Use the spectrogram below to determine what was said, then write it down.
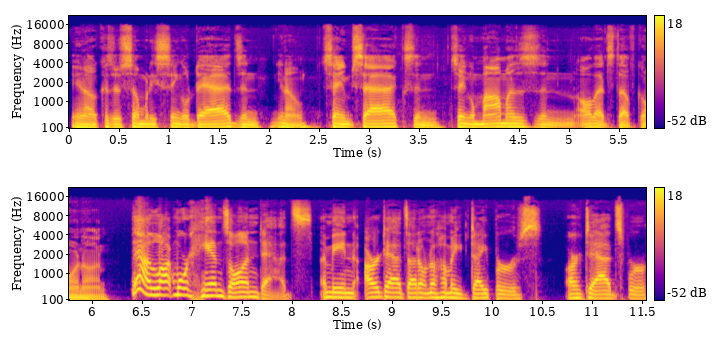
You know, because there's so many single dads and you know same sex and single mamas and all that stuff going on. Yeah, a lot more hands-on dads. I mean, our dads. I don't know how many diapers our dads were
